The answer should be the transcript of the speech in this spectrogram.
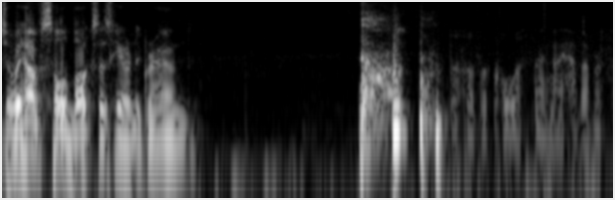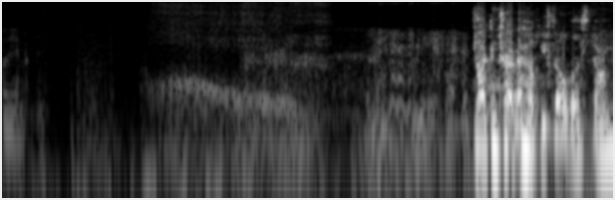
So we have soul boxes here in the ground. this is the coolest thing I have ever seen. I can try to help you fill this, Dawn.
